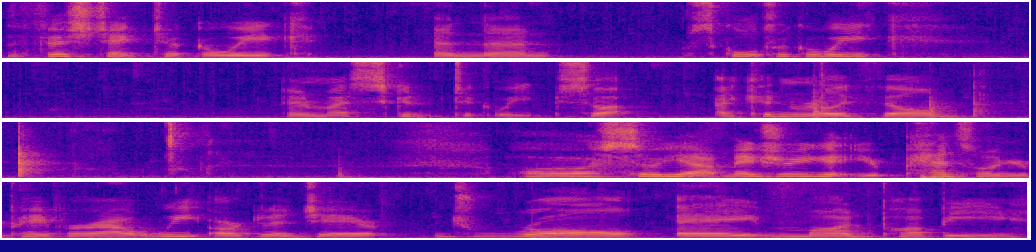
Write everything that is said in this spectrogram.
The fish tank took a week, and then school took a week, and my scooter took a week. So I, I couldn't really film. Uh, so yeah, make sure you get your pencil and your paper out. We are gonna draw a mud puppy.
